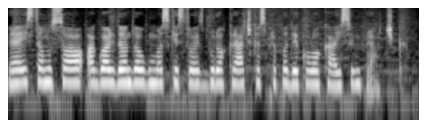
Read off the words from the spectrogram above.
Né, estamos só aguardando algumas questões burocráticas para poder colocar isso em prática.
